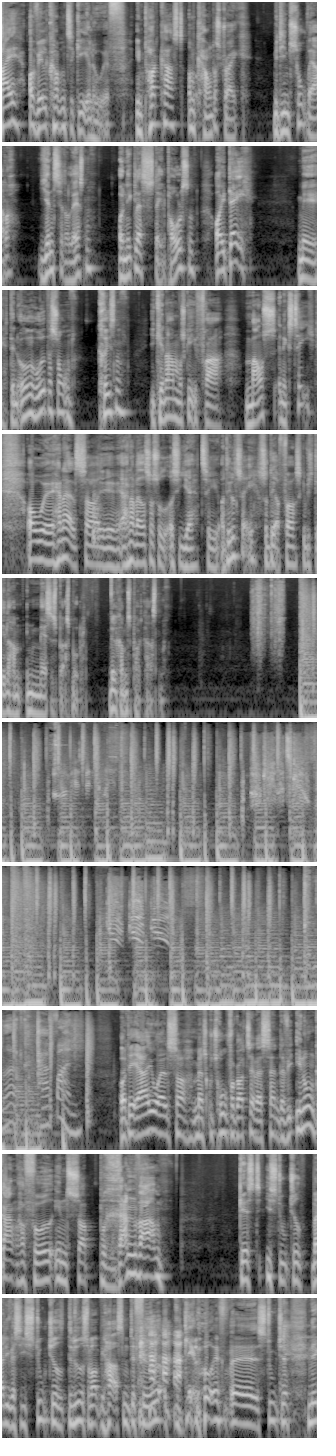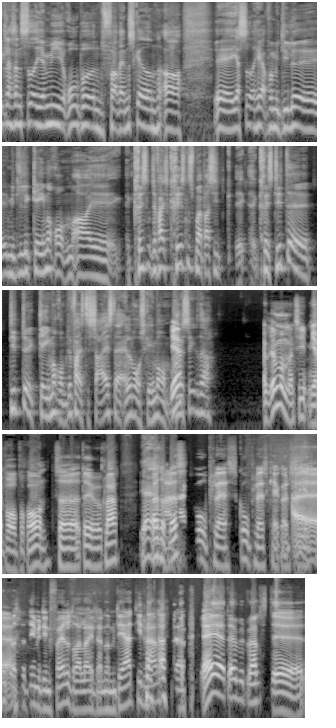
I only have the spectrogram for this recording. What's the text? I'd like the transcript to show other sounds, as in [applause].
Hej og velkommen til GLHF, en podcast om Counter-Strike med dine to værter, Jens Sætter Lassen og Niklas Stahl Poulsen. Og i dag med den unge hovedperson, Krisen. I kender ham måske fra Mouse NXT. Og øh, han, er altså, øh, han har været så sød at sige ja til at deltage, så derfor skal vi stille ham en masse spørgsmål. Velkommen til podcasten. Og det er jo altså, man skulle tro for godt til at være sandt, at vi endnu en gang har fået en så brandvarm gæst i studiet. Hvad lige vil jeg sige, studiet? Det lyder som om, vi har sådan det fede [laughs] GLHF-studie. Niklas han sidder hjemme i robåden fra vandskaden, og øh, jeg sidder her på mit lille, mit lille gamerrum, og øh, Christen, det er faktisk Christens, må jeg bare sige, øh, Chris, dit, øh, dit øh, gamerrum, det er faktisk det sejeste af alle vores gamerrum. Ja. Kan du se det der? Jamen, det må man sige. Jeg bor på gården, så det er jo klart. Ja, ja. af Ja, plads. er god plads, god plads, kan jeg godt sige. Jeg Ej. tror også, at det er med dine forældre eller et eller andet, men det er dit [laughs] værelse der. Ja, ja, det er mit værelse. Det,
